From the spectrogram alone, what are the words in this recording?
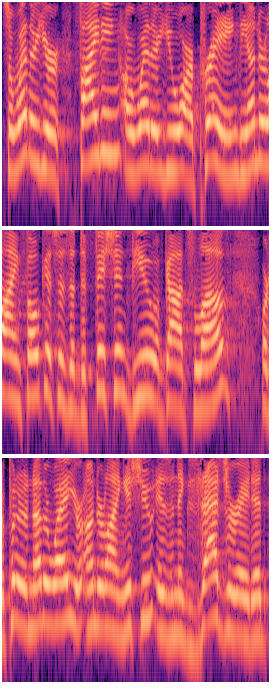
So whether you're fighting or whether you are praying, the underlying focus is a deficient view of God's love. Or to put it another way, your underlying issue is an exaggerated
